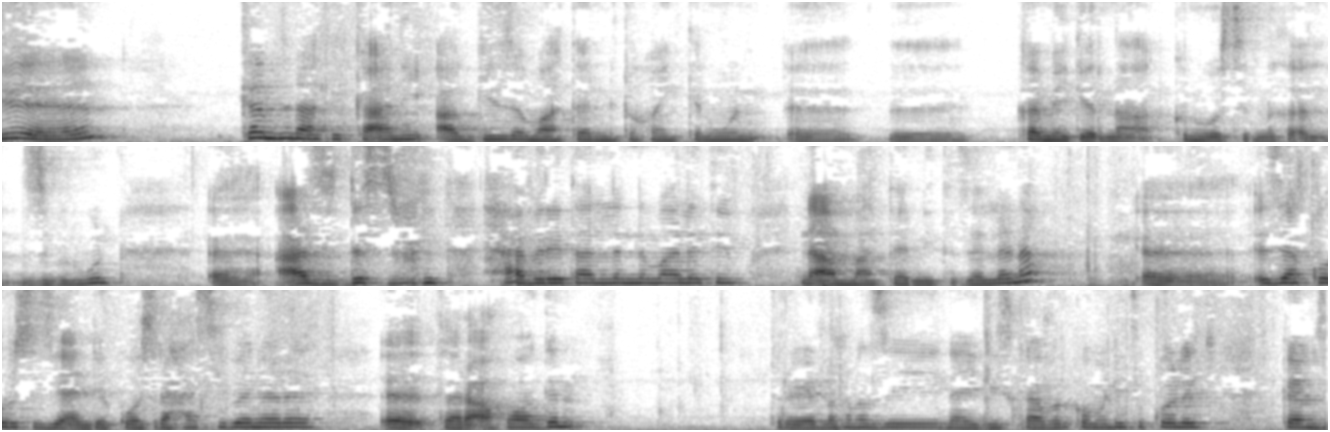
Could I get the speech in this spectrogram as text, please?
ግን ከምዚ ናተይ ከዓኒ ኣብ ግዜ ማተርኒቲ ኮይንክን እውን ከመይ ጌርና ክንወስድ ንኽእል ዝብል እውን ኣዝዩ ደስ ዝብል ሓበሬታ ኣለኒ ማለት እዩ ንኣብ ማተርኒቲ ዘለና እዚኣ ኮርስ እዚኣ እንደ ክወስዳ ሓሲበ ነረ ተረኣኽዋ ግን ትሪኦ ኣለኹ ነዚ ናይ ዲስካቨር ኮሚኒቲ ኮሌጅ ከምዚ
